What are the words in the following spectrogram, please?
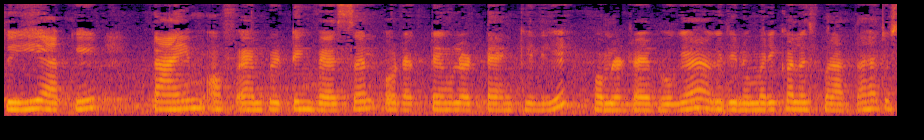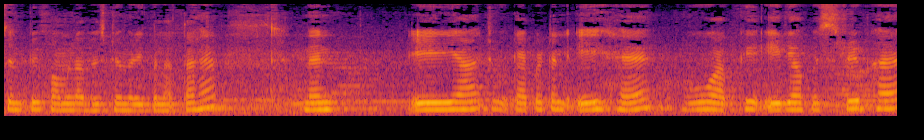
तो ये आपके टाइम ऑफ़ एम्पेटिंग वेसल और रेक्टेंगुलर टैंक के लिए फॉर्मूला टाइप हो गया अगर जो न्यूमेरिकल इस पर आता है तो सिंपली फॉर्मूला बेस्ड न्यूमेरिकल आता है। देन एरिया जो कैपिटल ए है, वो आपके एरिया ऑफ़ स्ट्रिप है।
